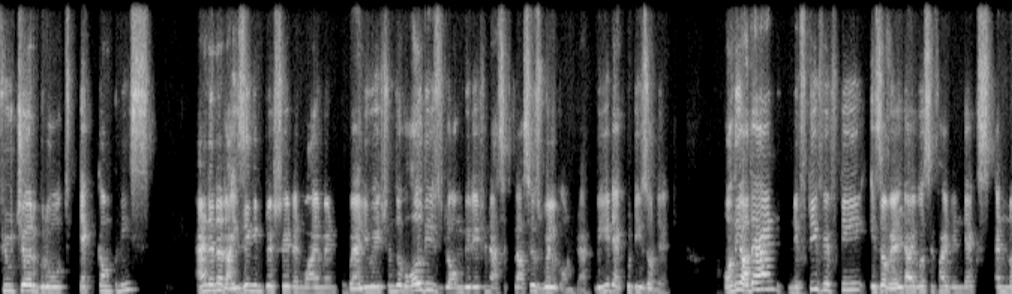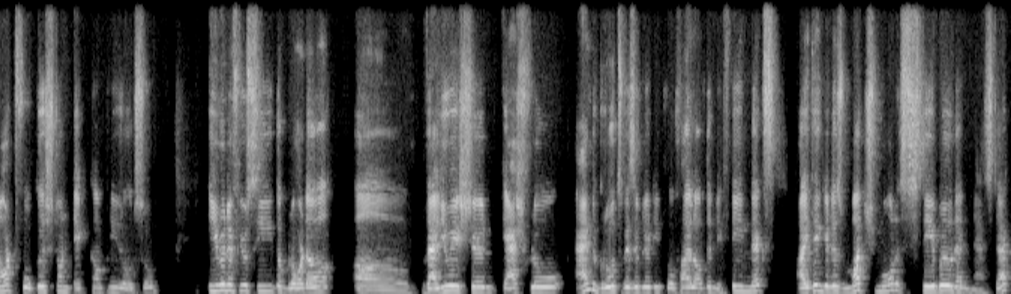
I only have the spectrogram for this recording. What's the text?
future growth tech companies, and in a rising interest rate environment, valuations of all these long duration asset classes will contract, be it equities or debt. On the other hand, Nifty 50 is a well diversified index and not focused on tech companies also. Even if you see the broader uh, valuation, cash flow, and growth visibility profile of the Nifty index, I think it is much more stable than Nasdaq.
